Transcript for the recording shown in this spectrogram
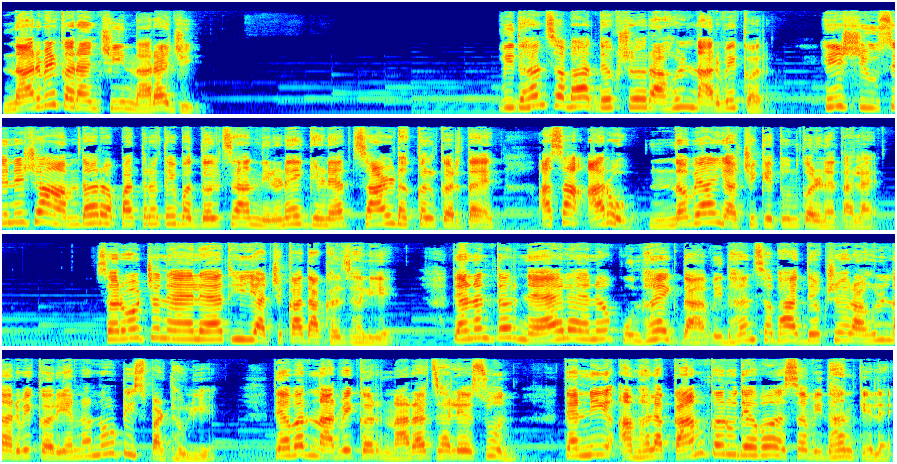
नार्वेकरांची नाराजी. विधानसभा अध्यक्ष राहुल नार्वेकर हे शिवसेनेच्या आमदार अपात्रतेबद्दलचा निर्णय घेण्यात चाल ढकल करतायत असा आरोप नव्या याचिकेतून करण्यात आलाय. सर्वोच्च न्यायालयात ही याचिका दाखल झाली आहे त्यानंतर न्यायालयानं पुन्हा एकदा विधानसभा अध्यक्ष राहुल नार्वेकर यांना नोटीस पाठवली आहे त्यावर नार्वेकर नाराज झाले असून त्यांनी आम्हाला काम करू द्यावं असं विधान केलंय.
